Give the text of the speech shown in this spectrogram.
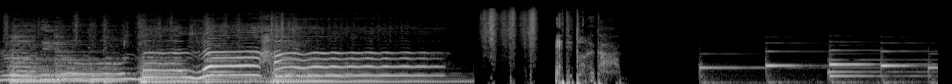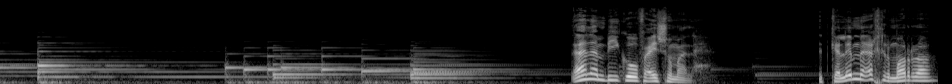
راديو الملاحة. اديتور دعم. أهلا بيكم في عيش وملح. اتكلمنا آخر مرة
